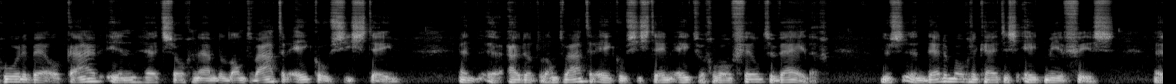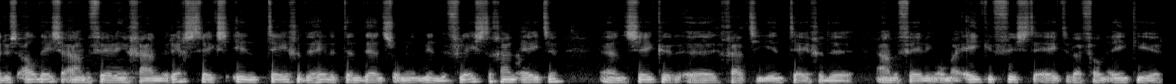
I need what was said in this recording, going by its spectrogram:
horen bij elkaar in het zogenaamde land-water-ecosysteem. En uh, uit dat landwater-ecosysteem eten we gewoon veel te weinig. Dus een derde mogelijkheid is eet meer vis. Uh, dus al deze aanbevelingen gaan rechtstreeks in tegen de hele tendens om minder vlees te gaan eten. En zeker uh, gaat die in tegen de aanbeveling om maar één keer vis te eten, waarvan één keer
